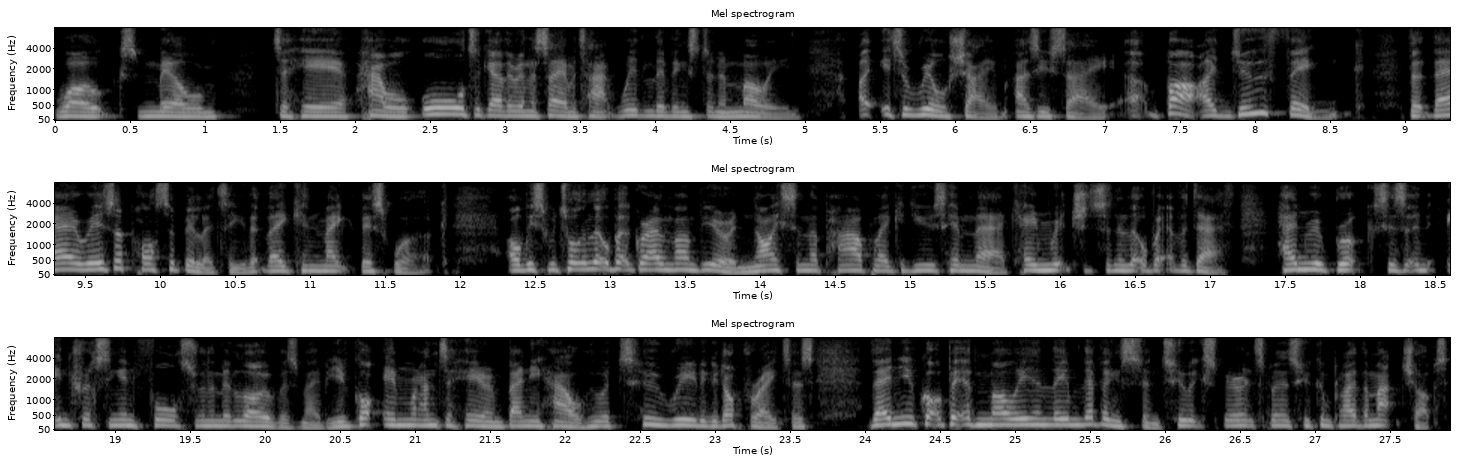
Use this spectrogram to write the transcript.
Woakes, Milne, Tahir Howell all together in the same attack with Livingstone and Moeen. Uh, it's a real shame, as you say. Uh, but I do think that there is a possibility that they can make this work. Obviously, we talked a little bit of Graeme Van Buuren. Nice in the power play, could use him there. Kane Richardson, a little bit of the death. Henry Brookes is an interesting enforcer in the middle overs, maybe. You've got Imran Tahir and Benny Howell, who are two really good operators. Then you've got a bit of Moeen and Liam Livingston, two experienced spinners who can play the matchups.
